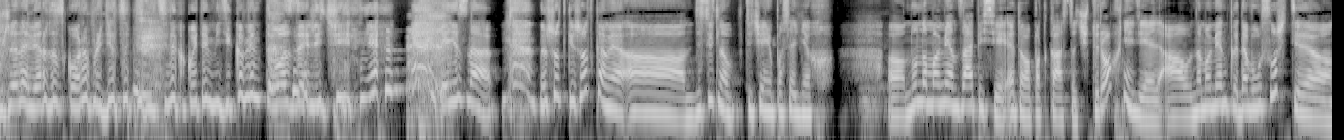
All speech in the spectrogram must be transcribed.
уже, наверное, скоро придется перейти на какое-то медикаментозное лечение. Я не знаю. Но шутки шутками, а, действительно, в течение последних ну, на момент записи этого подкаста четырех недель, а на момент, когда вы услышите,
